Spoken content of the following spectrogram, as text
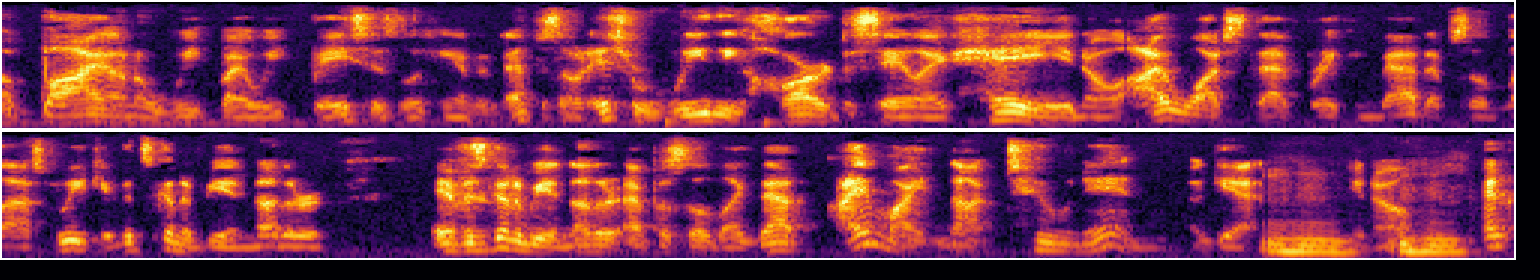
a buy on a week by week basis, looking at an episode, it's really hard to say like, hey, you know, I watched that Breaking Bad episode last week. If it's going to be another if it's going to be another episode like that, I might not tune in again, mm-hmm, you know? Mm-hmm. And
